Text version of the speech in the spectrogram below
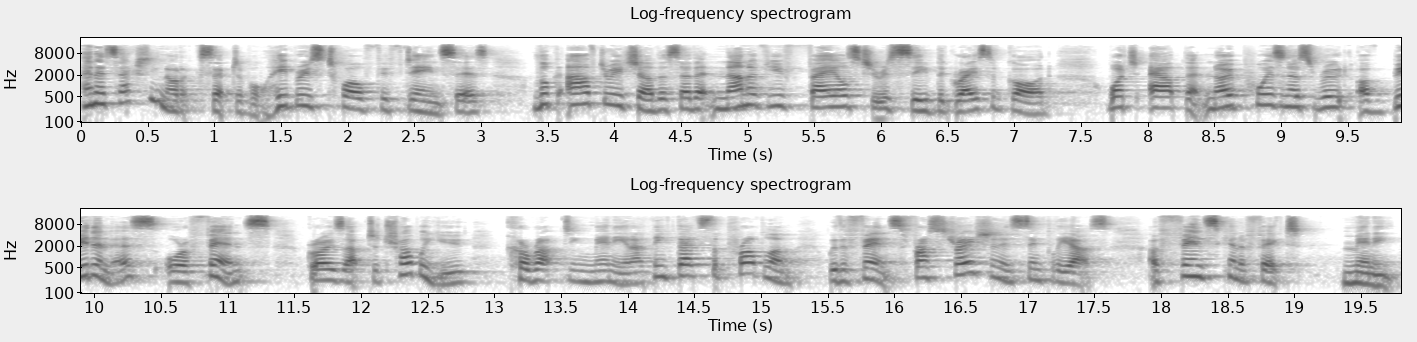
and it's actually not acceptable. Hebrews 12:15 says, "Look after each other so that none of you fails to receive the grace of God. Watch out that no poisonous root of bitterness or offense grows up to trouble you, corrupting many. And I think that's the problem with offense. Frustration is simply us. Offense can affect many.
